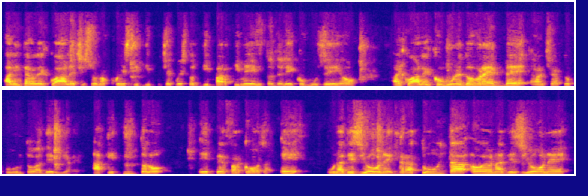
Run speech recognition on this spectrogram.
all'interno del quale c'è questo dipartimento dell'ecomuseo al quale il comune dovrebbe a un certo punto aderire. A che titolo e per far cosa? È un'adesione gratuita o è un'adesione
